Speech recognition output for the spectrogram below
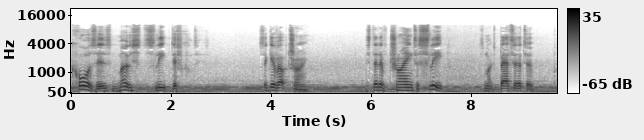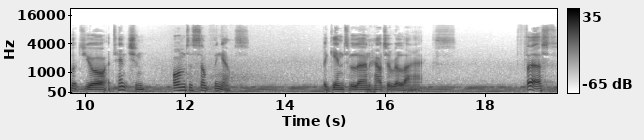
causes most sleep difficulties. So give up trying. Instead of trying to sleep, it's much better to put your attention onto something else. Begin to learn how to relax First,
